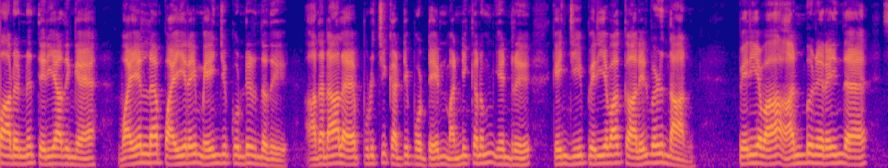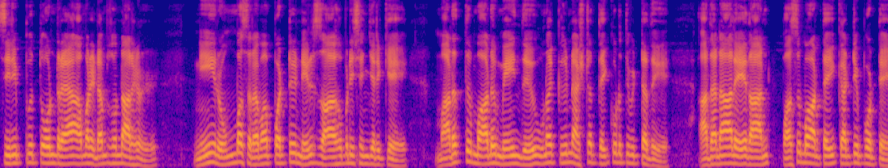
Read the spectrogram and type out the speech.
மாடுன்னு தெரியாதுங்க. வயல்ல பயிரை மேய்ஞ்சு கொண்டிருந்தது. அதனால் பிடிச்சி கட்டி போட்டேன் மன்னிக்கணும் என்று கெஞ்சி பெரியவா காலில் விழுந்தான். பெரியவா அன்பு நிறைந்த சிரிப்பு தோன்ற அவனிடம் சொன்னார்கள் நீ ரொம்ப சிரமப்பட்டு நெல் சாகுபடி செஞ்சிருக்கே. மடத்து மாடு மேய்ந்து உனக்கு நஷ்டத்தை கொடுத்து விட்டது. அதனாலே தான் பசுமாட்டை கட்டி போட்டே.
